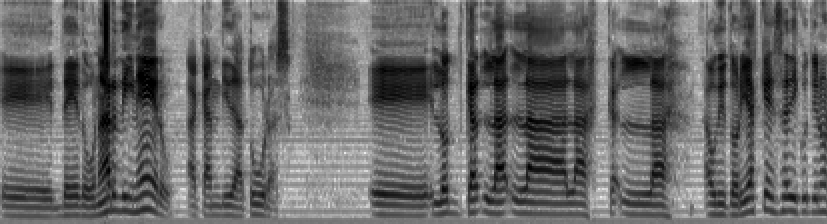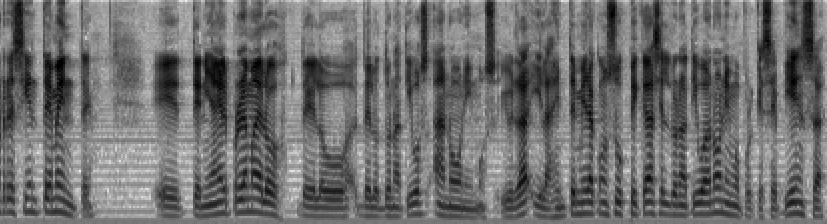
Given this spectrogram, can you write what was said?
eh, de donar dinero a candidaturas Eh, los ca- la- la- las auditorías que se discutieron recientemente eh, tenían el problema de los, de los de los donativos anónimos y verdad y la gente mira con suspicacia el donativo anónimo porque se piensa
